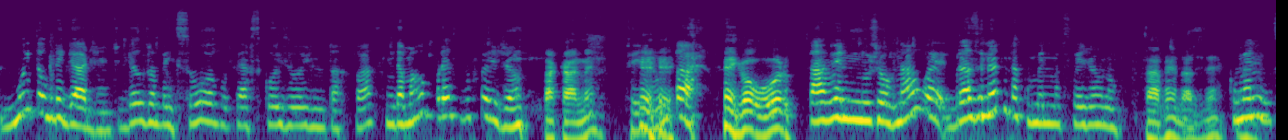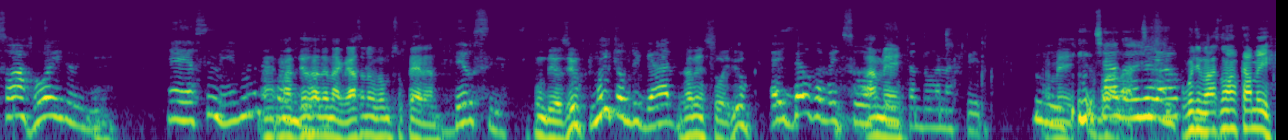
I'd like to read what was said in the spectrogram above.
Muito obrigado, gente. Deus abençoa, porque as coisas hoje não tá fácil. Ainda mais o preço do feijão. Tá caro, né? Feijão tá. É igual ouro. Tá vendo no jornal? É, brasileiro não tá comendo mais feijão, não. Tá verdade, né? Comendo só arroz. aí. É assim mesmo. Mas mas Deus vai dando a graça, nós vamos superando. Deus sim. Com Deus, viu? Muito obrigado. Deus abençoe, viu? E Deus abençoe Amém. tá a feira. Amém. Tchau, lá. Vou continuar, senão vai ficar meio.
